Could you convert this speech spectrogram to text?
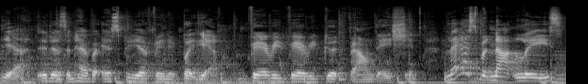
yeah it doesn't have an SPF in it but yeah very very good foundation. Last but not least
